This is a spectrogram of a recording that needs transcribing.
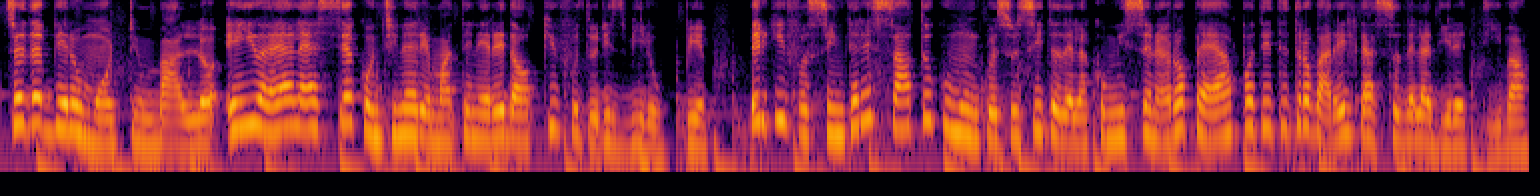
C'è davvero molto in ballo e io e Alessia continueremo a tenere d'occhio i futuri sviluppi. Per chi fosse interessato, comunque sul sito della Commissione europea potete trovare il testo della direttiva.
